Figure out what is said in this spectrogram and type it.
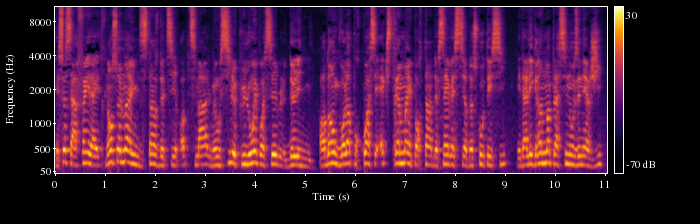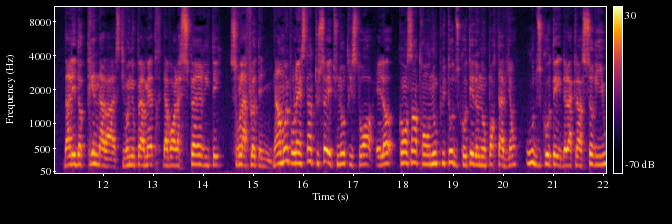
Et ça, c'est afin d'être non seulement à une distance de tir optimale, mais aussi le plus loin possible de l'ennemi. Alors donc, voilà pourquoi c'est extrêmement important de s'investir de ce côté-ci et d'aller grandement placer nos énergies dans les doctrines navales, ce qui va nous permettre d'avoir la supériorité sur la flotte ennemie. Néanmoins, pour l'instant, tout ça est une autre histoire, et là, concentrons-nous plutôt du côté de nos porte-avions, ou du côté de la classe Soryu,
